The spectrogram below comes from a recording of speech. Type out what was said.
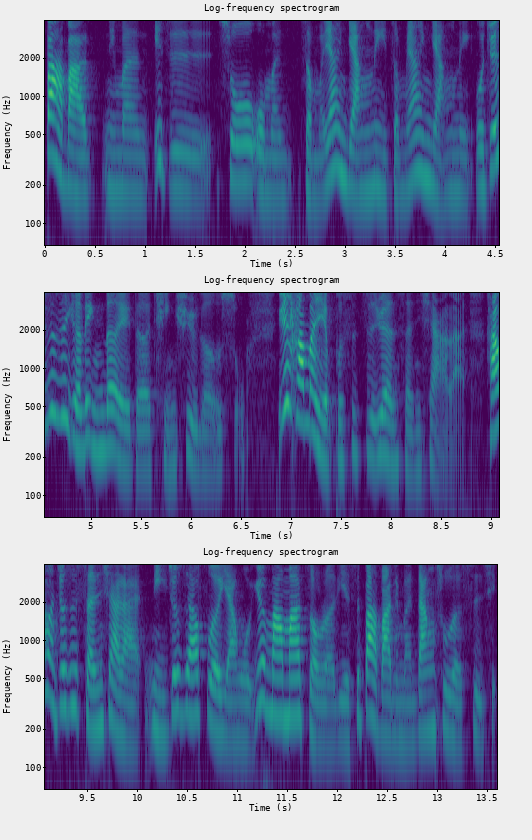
爸爸你们一直说我们怎么样养你，怎么样养你，我觉得这是一个另类的情绪勒索。因为他们也不是自愿生下来，他们就是生下来，你就是要负责养我。因为妈妈走了，也是爸爸你们当初的事情。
